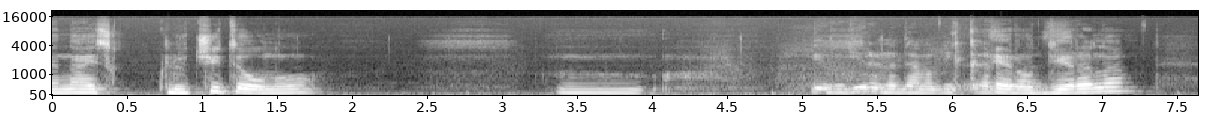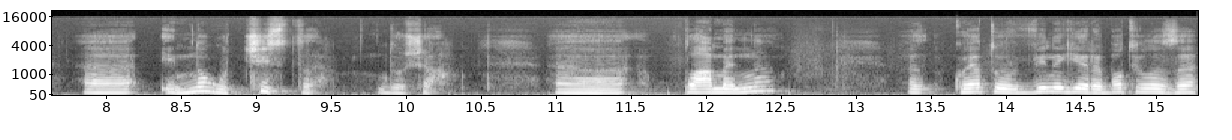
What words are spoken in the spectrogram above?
една изключително еродирана дама, бих казал. Еродирана а, и много чиста душа. А, пламенна, която винаги е работила за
